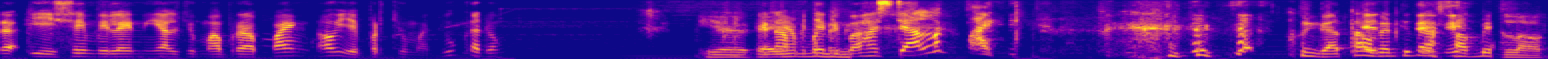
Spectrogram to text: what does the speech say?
ada isi milenial cuma berapa yang tahu ya percuma juga dong. Ya Kenapa kayaknya jadi pendengar bahas caleg, Pak? nggak tahu kan kita asal belok.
